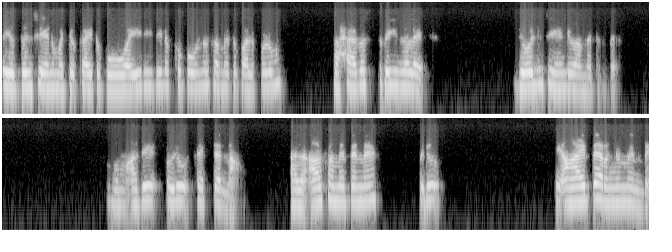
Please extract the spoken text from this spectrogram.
യുദ്ധം ചെയ്യാനും മറ്റൊക്കെ ആയിട്ട് പോവുക. ഈ രീതിയിലൊക്കെ പോകുന്ന സമയത്ത് പലപ്പോഴും സഹാബ സ്ത്രീകളെ ജോലി ചെയ്യേണ്ടി വന്നിട്ടുണ്ട്. അപ്പം അത് ഒരു തെറ്റല്ല. അത് ആ സമയത്ത് തന്നെ ഒരു ആയത്ത് ഇറങ്ങുന്നുണ്ട്.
